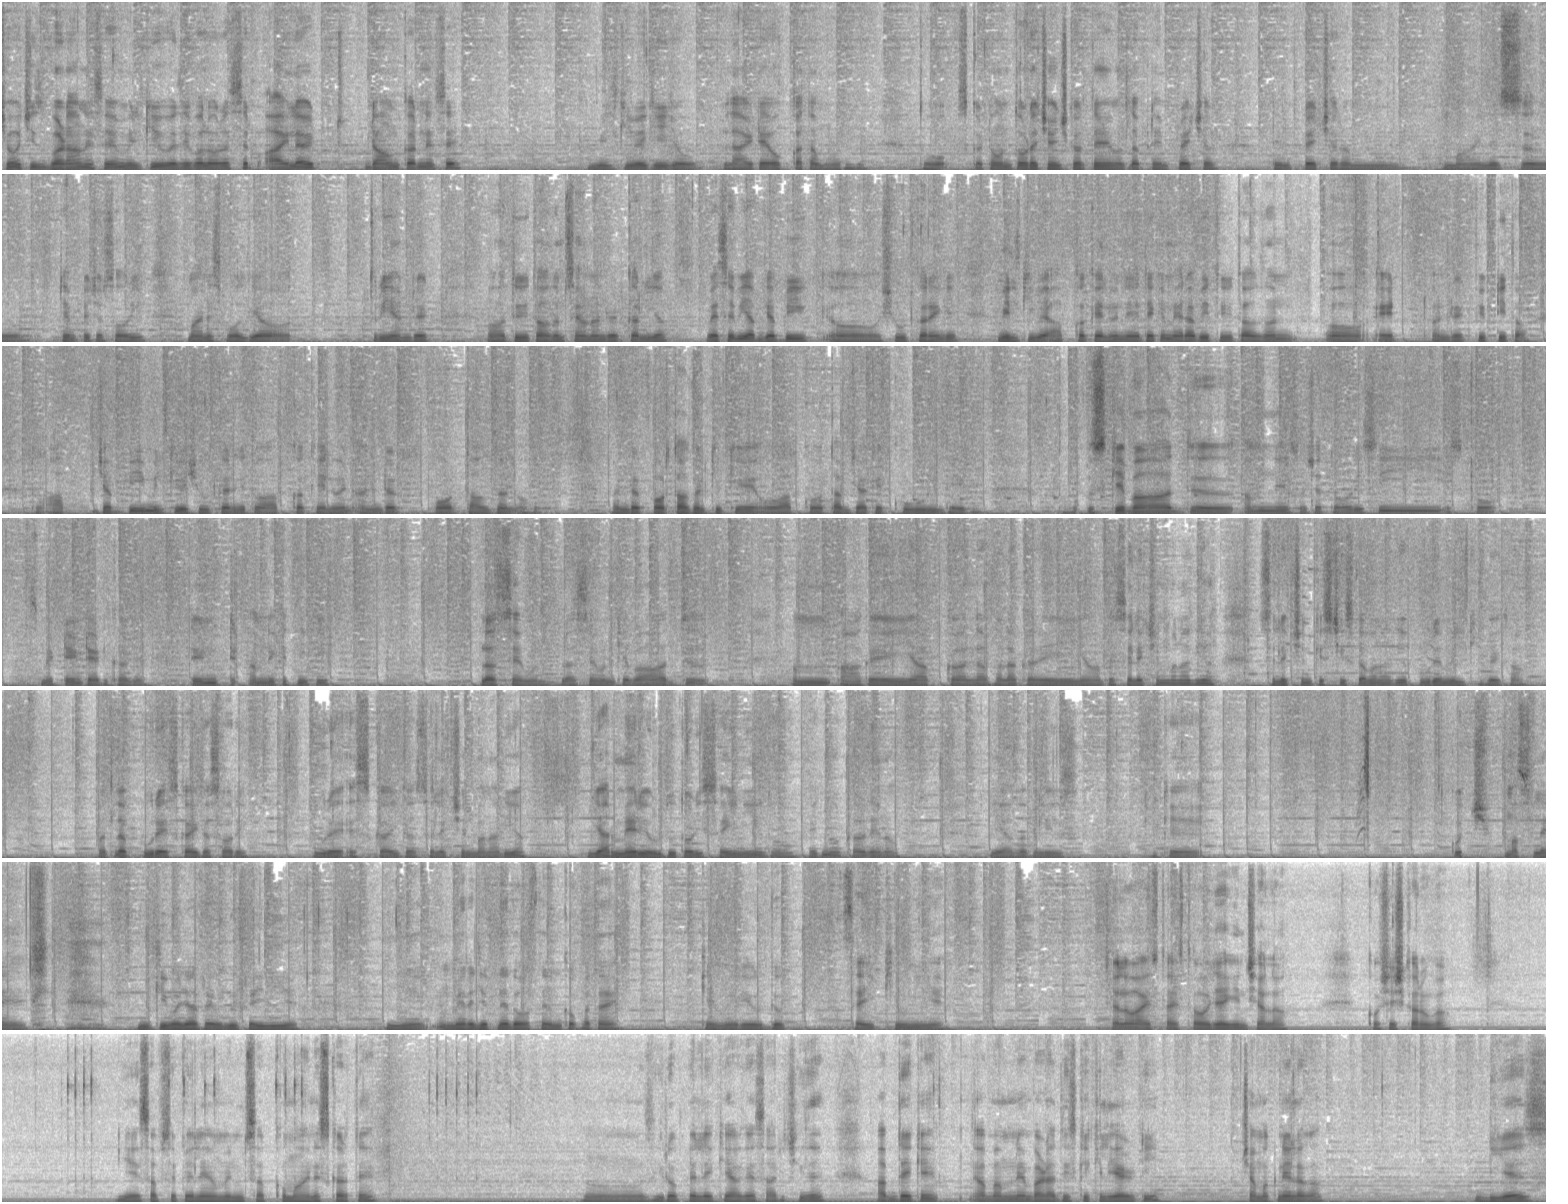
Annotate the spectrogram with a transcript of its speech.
जो चीज़ बढ़ाने से मिल्की वे विजिबल हो रहा है, सिर्फ़ हाईलाइट डाउन करने से मिल्की वे की जो लाइट है वो ख़त्म हो रही है। तो उसका टोन थोड़ा चेंज करते हैं मतलब टेम्परेचर टेम्परेचर हम माइनस टेम्परेचर सॉरी माइनस बोल दिया three hundred three thousand seven hundred कर लिया। वैसे भी आप जब भी शूट करेंगे, मिल्की वे आपका कैलविन थे कि मेरा भी three thousand eight hundred fifty था। तो आप जब भी मिल्की वे शूट करेंगे तो आपका kelvin under four thousand under four thousand क्योंकि वो आपको तब जाके कूल देगा। तो उसके बाद, हमने सोचा थोड़ी सी इसको इसमें टेंट ऐड कर दें। टेंट हमने कितनी की? प्लस सेवन प्लस सेवन के बाद हम आ गए, आपका अल्लाह भला करे, यहाँ पे सिलेक्शन बना दिया। सिलेक्शन किस चीज़ का बना दिया? पूरे मिल्की वे का। मतलब पूरे स्काई का सॉरी पूरे स्काई का सिलेक्शन बना दिया। यार, मेरी उर्दू थोड़ी सही नहीं है तो इग्नोर कर देना। लिहाजा प्लीज़ क्योंकि कुछ मसले हैं उनकी वजह से उर्दू सही नहीं है। ये मेरे जितने दोस्त हैं, उनको पता है कि मेरी उर्दू सही क्यों नहीं है। चलो आहिस्ता आहिस्ता हो जाएगी, इंशाल्लाह। कोशिश करूँगा। ये सबसे पहले हम इन सबको माइनस करते हैं। ज़ीरो पे लेके आ गए सारी चीज़ें। अब देखें, अब हमने बढ़ा दी इसकी क्लियरिटी चमकने लगा। डी एस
